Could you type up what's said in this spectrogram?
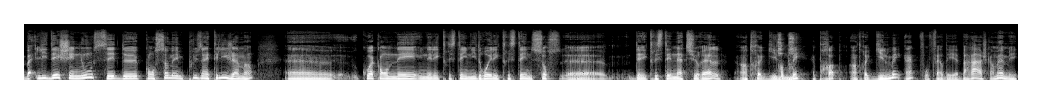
Ben, L'idée chez nous, c'est de consommer plus intelligemment. Euh, quoi qu'on ait une électricité, une hydroélectricité, une source euh, d'électricité naturelle entre guillemets propre. entre guillemets, hein, faut faire des barrages quand même et,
